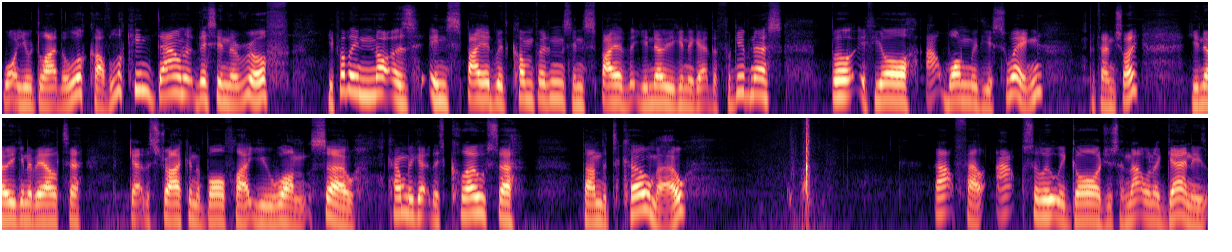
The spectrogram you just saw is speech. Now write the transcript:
what you would like the look of. Looking down at this in the rough, you're probably not as inspired with confidence, inspired that you know you're going to get the forgiveness. But if you're at one with your swing, potentially, you know you're going to be able to get the strike and the ball flight you want. So, can we get this closer than the Takomo? That felt absolutely gorgeous, and that one again is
